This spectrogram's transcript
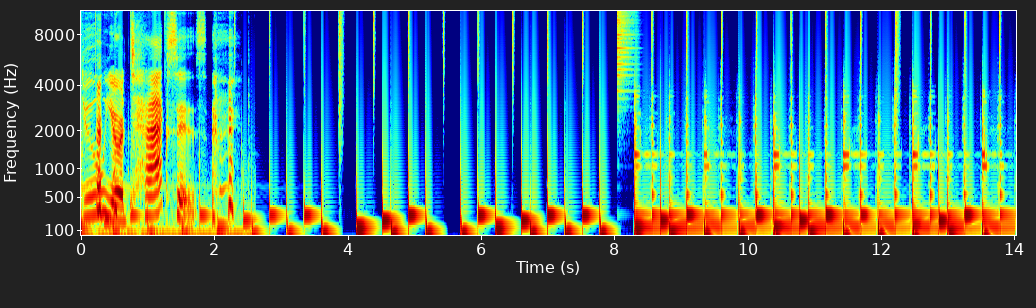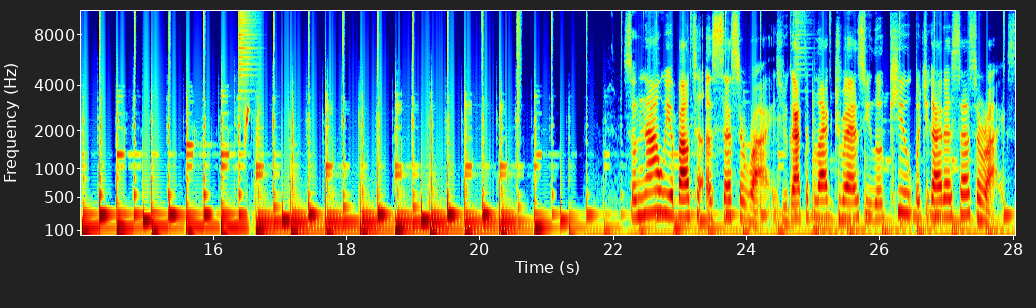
Do your taxes. So now we're about to accessorize. You got the black dress, you look cute, but you gotta accessorize.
